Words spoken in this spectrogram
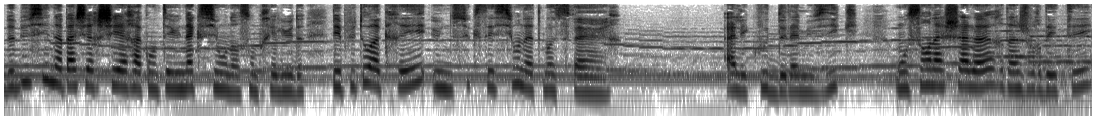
Debussy n'a pas cherché à raconter une action dans son prélude, mais plutôt à créer une succession d'atmosphères. À l'écoute de la musique, on sent la chaleur d'un jour d'été,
